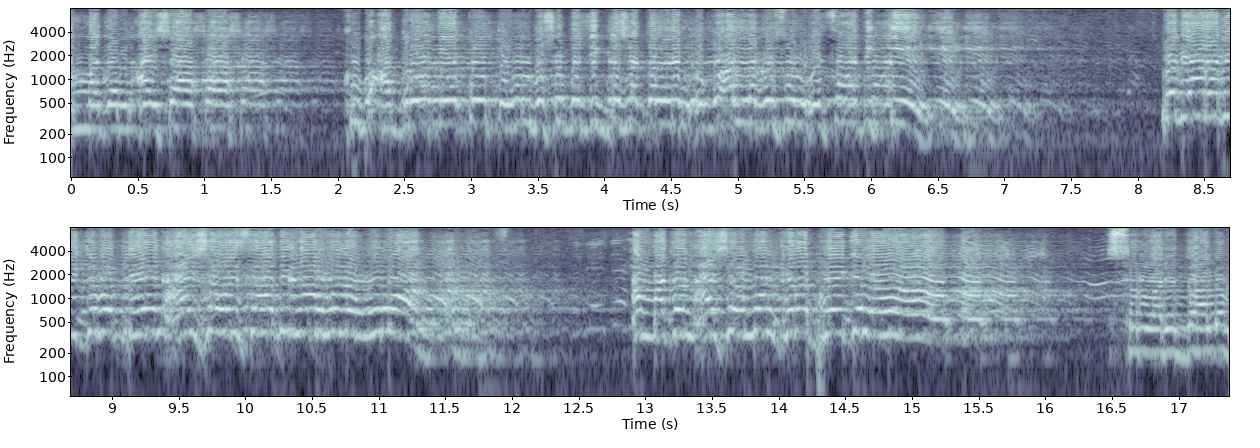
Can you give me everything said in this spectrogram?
আম্মাজান আয়সা খুব আগ্রহ নিয়ে কৌতূহল বসত জিজ্ঞাসা করলেন, ওগো আল্লাহ রসুল, ওই সাহাবি কে? নবী আরবি জবাব দেন আয়সা ওই সাহাবির নাম হলো উমর। আম্মাজান আয়সার মন খারাপ হয়ে গেল। সরোয়ারের দোয়ালম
